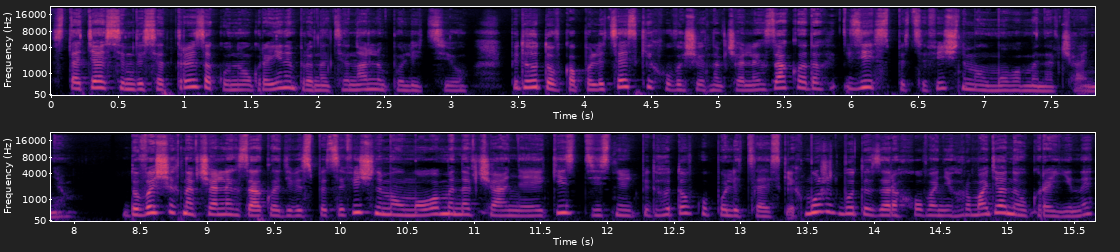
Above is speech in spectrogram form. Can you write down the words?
Стаття 73 Закону України про національну поліцію. Підготовка поліцейських у вищих навчальних закладах зі специфічними умовами навчання. До вищих навчальних закладів із специфічними умовами навчання, які здійснюють підготовку поліцейських, можуть бути зараховані громадяни України,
